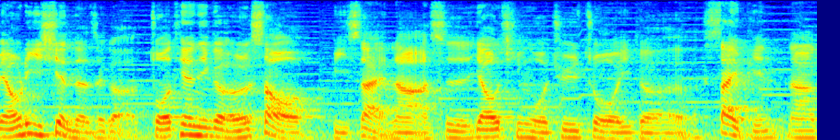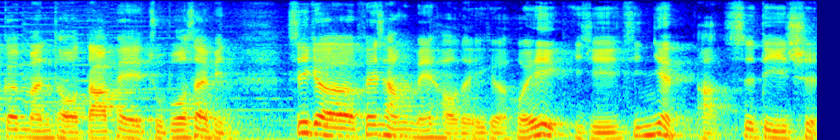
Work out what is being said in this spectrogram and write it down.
苗栗县的这个昨天一个儿少比赛，那是邀请我去做一个赛评，那跟馒头搭配主播赛评，是一个非常美好的一个回忆以及经验啊，是第一次。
